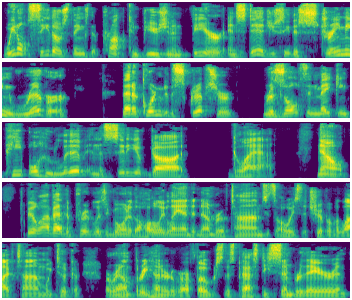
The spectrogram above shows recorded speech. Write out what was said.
we don't see those things that prompt confusion and fear. Instead, you see this streaming river that, according to the scripture, results in making people who live in the city of God glad. Now, Bill, I've had the privilege of going to the Holy Land a number of times. It's always the trip of a lifetime. We took a, around 300 of our folks this past December there, and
